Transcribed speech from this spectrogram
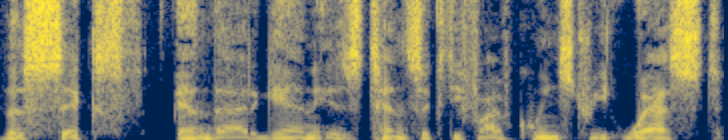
the 6th, and that again is 1065 Queen Street West.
